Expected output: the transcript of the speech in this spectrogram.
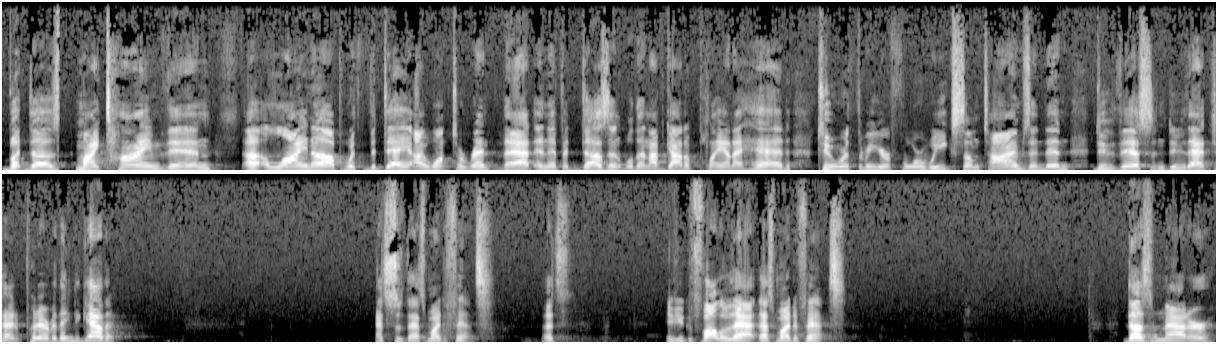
But does my time then uh, line up with the day I want to rent that? And if it doesn't, well, then I've got to plan ahead two or three or four weeks sometimes, and then do this and do that, try to put everything together. That's, that's my defense. That's, if you could follow that, that's my defense. Doesn't matter.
